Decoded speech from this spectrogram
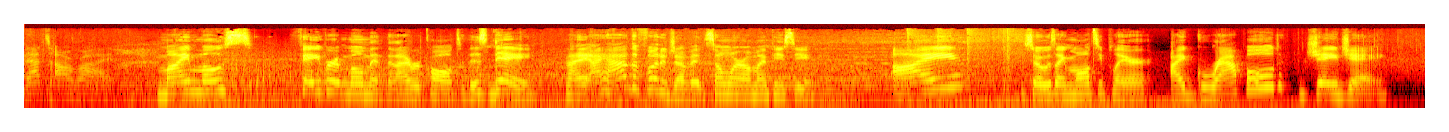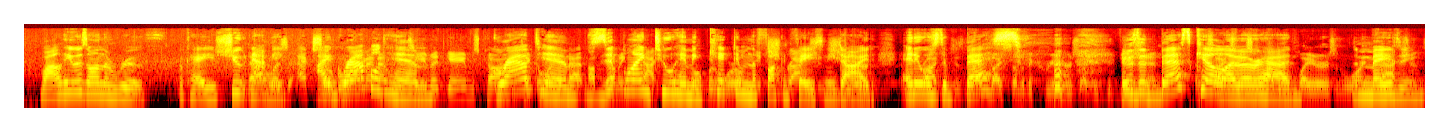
That's our ride. My most favorite moment that I recall to this day, and I, I have the footage of it somewhere on my PC. I, so it was like multiplayer. I grappled JJ while he was on the roof. Okay, he's shooting That at me. I grappled and that was the him, team at Gamescom. grabbed Take a look at him, ziplined to him, and kicked him in the fucking face, and he died. And it was the project is led by best. some of the of the It was the best kill I've ever had. It's amazing.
